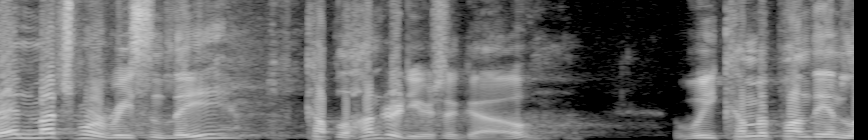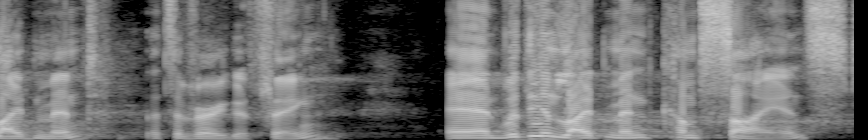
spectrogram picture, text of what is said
Then, much more recently, a couple hundred years ago, we come upon the Enlightenment. That's a very good thing. And with the Enlightenment comes science.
